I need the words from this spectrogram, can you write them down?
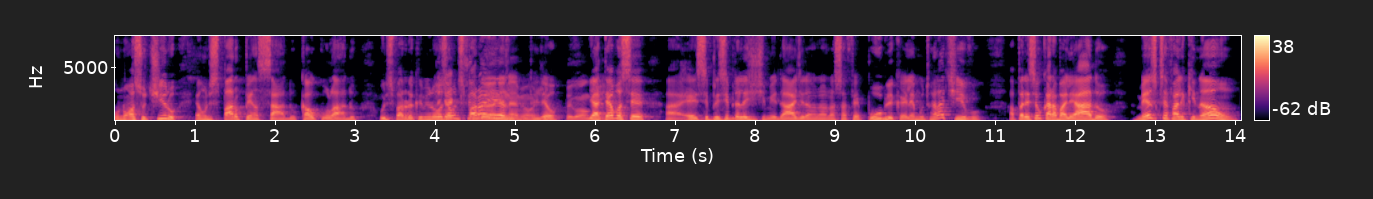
O nosso tiro é um disparo pensado, calculado. O disparo do criminoso é um disparo dane, né, meu? entendeu? E até você, ah, esse princípio da legitimidade da, da nossa fé pública, ele é muito relativo. Apareceu o cara baleado, mesmo que você fale que não,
